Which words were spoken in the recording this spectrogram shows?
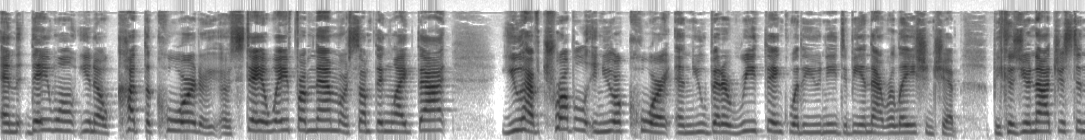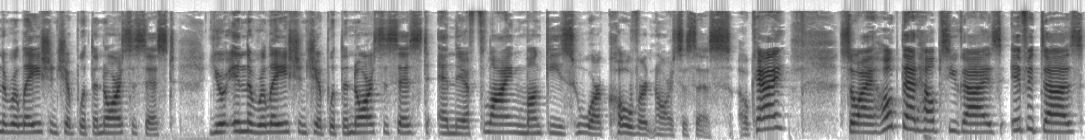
and they won't, you know, cut the cord or, or stay away from them or something like that, you have trouble in your court and you better rethink whether you need to be in that relationship because you're not just in the relationship with the narcissist. You're in the relationship with the narcissist and their flying monkeys who are covert narcissists okay? So i hope that helps you guys. If it does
